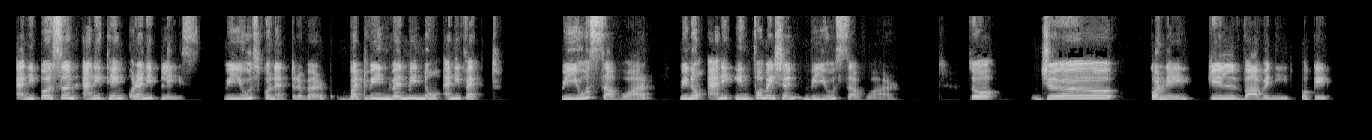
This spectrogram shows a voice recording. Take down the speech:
any person, anything, or any place, we use connaître verb. But we, when we know any fact, we use savoir. We know any information, we use savoir. So, je connais qu'il va venir. Okay.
